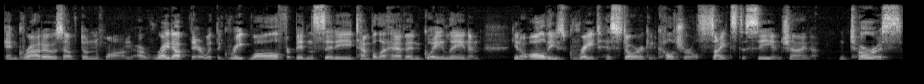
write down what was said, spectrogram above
and grottos of Dunhuang are right up there with the Great Wall, Forbidden City, Temple of Heaven, Guilin, and you know all these great historic and cultural sites to see in China. And tourists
